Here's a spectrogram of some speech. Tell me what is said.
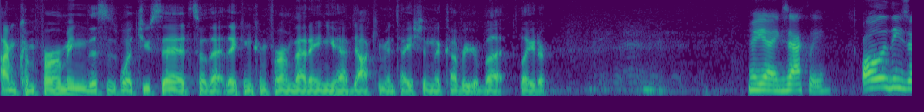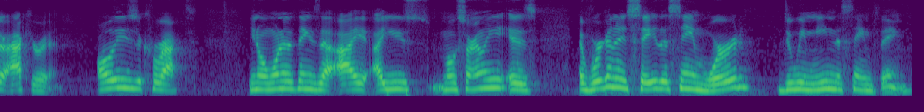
I'm confirming this is what you said so that they can confirm that and you have documentation to cover your butt later. Yeah, exactly. All of these are accurate. All of these are correct. you know, one of the things that I, I use most certainly is if we're going to say the same word, do we mean the same thing?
